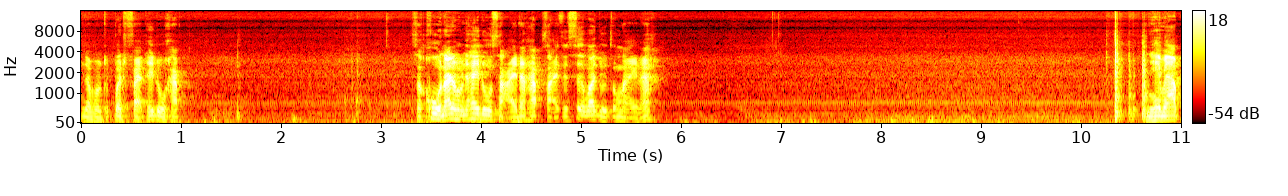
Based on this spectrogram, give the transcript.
เดี๋ยวผมจะเปิดแฟลชให้ดูครับ สักครู่นะเดี๋ยวผมจะให้ดูสายนะครับ สายเซ็นเซอร์ว่าอยู่ตรงไหนนะนี่เห็นไหมครับ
